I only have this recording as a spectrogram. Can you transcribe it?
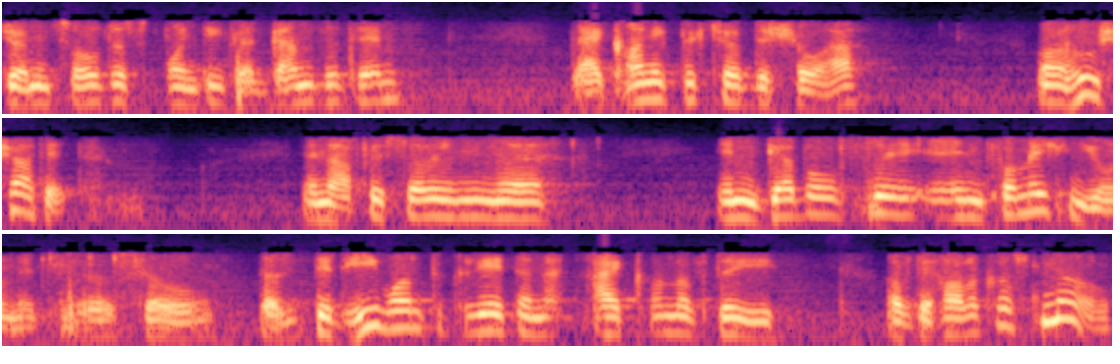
German soldiers pointing their guns at him. The iconic picture of the Shoah. Well, who shot it? An officer in uh, in Goebbels' uh, information unit. So, so does, did he want to create an icon of the of the Holocaust? No.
